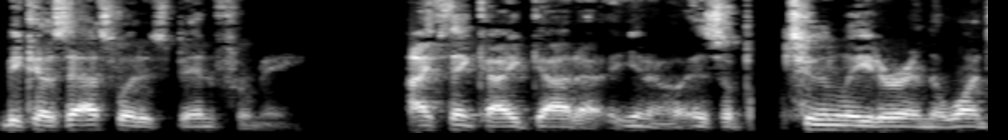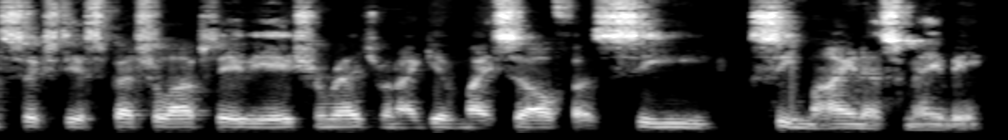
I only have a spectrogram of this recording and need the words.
because that's what it's been for me. I think I got a, you know, as a platoon leader in the 160th Special Ops Aviation Regiment, I give myself a C, C minus maybe.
